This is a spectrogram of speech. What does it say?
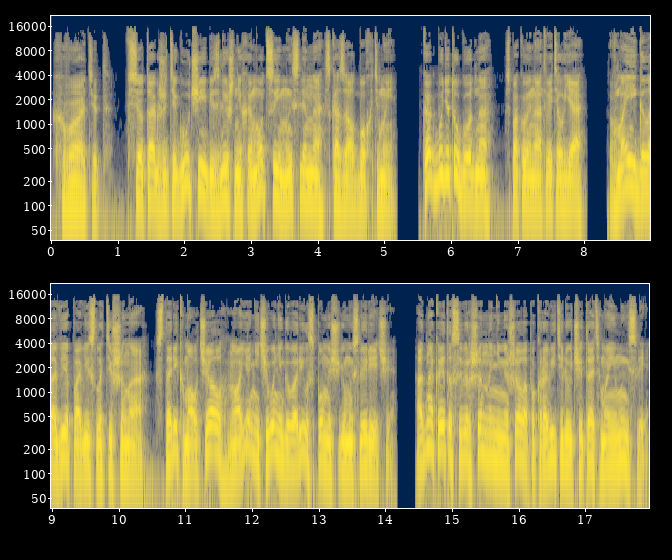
Хватит». Все так же тягуче и без лишних эмоций мысленно сказал бог тьмы. «Как будет угодно», – спокойно ответил я. В моей голове повисла тишина. Старик молчал, ну а я ничего не говорил с помощью мысли речи. Однако это совершенно не мешало покровителю читать мои мысли.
